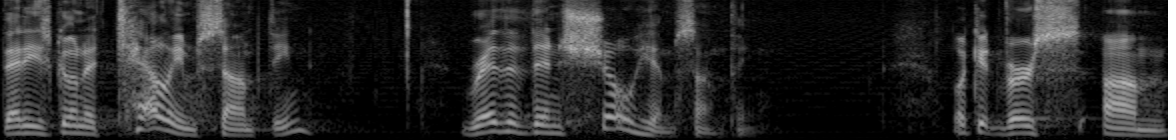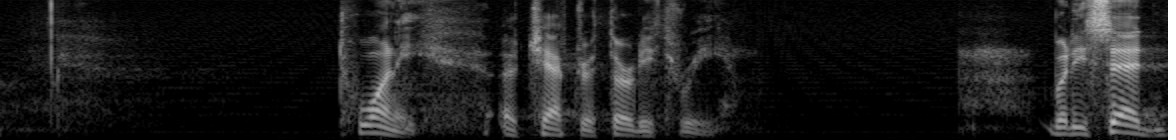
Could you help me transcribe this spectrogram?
that he's going to tell him something rather than show him something. Look at verse um, 20 of chapter 33. But he said,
